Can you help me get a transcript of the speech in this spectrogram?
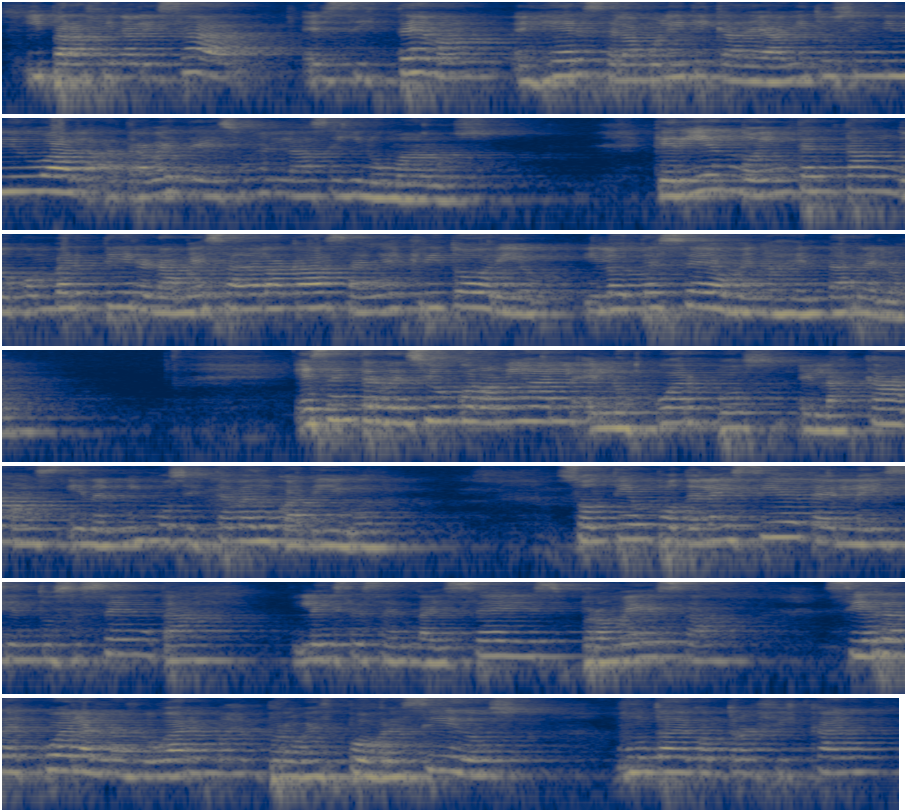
Y para finalizar, el sistema ejerce la política de hábitos individual a través de esos enlaces inhumanos, queriendo e intentando convertir la mesa de la casa en escritorio y los deseos en agenda reloj. Esa intervención colonial en los cuerpos, en las camas y en el mismo sistema educativo. Son tiempos de ley 7, ley 160, ley 66, promesa, cierre de escuelas en los lugares más empobrecidos, Junta de Control Fiscal,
